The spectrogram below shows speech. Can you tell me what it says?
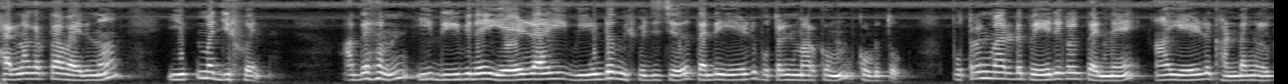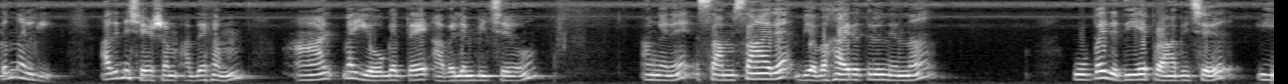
ഭരണകർത്താവായിരുന്നു ഇത്മജിഹ്വൻ. അദ്ദേഹം ഈ ദ്വീപിനെ ഏഴായി വീണ്ടും വിഭജിച്ച് തന്റെ ഏഴ് പുത്രന്മാർക്കും കൊടുത്തു. പുത്രന്മാരുടെ പേരുകൾ തന്നെ ആ ഏഴ് ഖണ്ഡങ്ങൾക്ക് നൽകി. അതിനുശേഷം അദ്ദേഹം ആത്മയോഗത്തെ അവലംബിച്ചു. അങ്ങനെ സംസാര വ്യവഹാരത്തിൽ നിന്ന് ഉപരതിയെ പ്രാപിച്ച് ഈ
